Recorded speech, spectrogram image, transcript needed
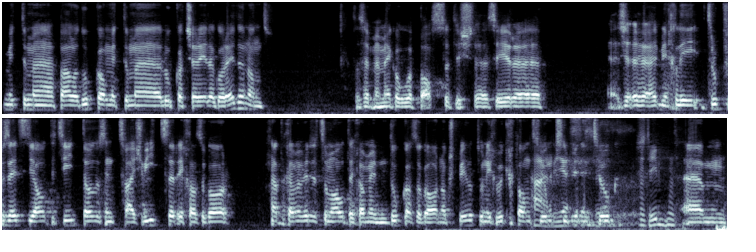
mit dem äh, Paolo Ducca und mit dem äh, Luca Cereda reden und das hat mir mega gut gepasst. Das ist äh, sehr, äh, es äh, hat mich ein bisschen zurückversetzt die alte Zeit. Oder? Das sind zwei Schweizer. Ich habe sogar, ja, da kommen wir wieder zum Alten, ich habe mit dem Ducca sogar noch gespielt, und ich wirklich ganz ah, jung yes, bin im Zug. Stimmt. Ähm,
